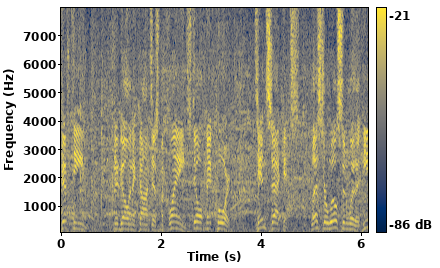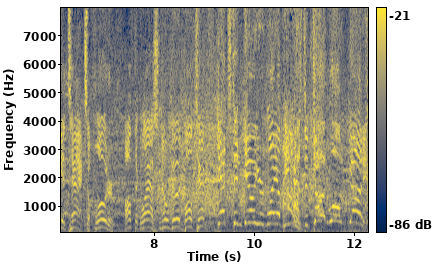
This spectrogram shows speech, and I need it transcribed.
15 to go in a contest. McLean still at midcourt. 10 seconds. Lester Wilson with it. He attacks. A floater. Off the glass. No good. Ball tap. Gadsden Gilliard layup. He missed it. John Walton got it.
